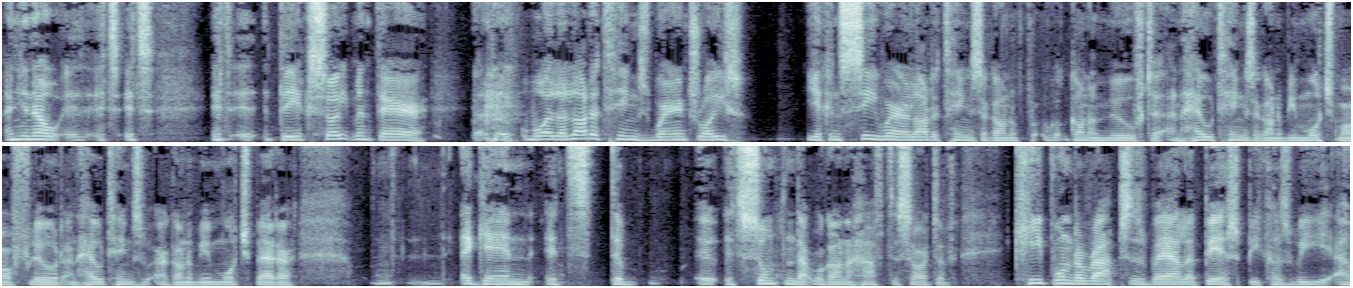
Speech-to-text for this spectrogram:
and you know, it, it's it's it, it, the excitement there. uh, While a lot of things weren't right. You can see where a lot of things are going to going to move to, and how things are going to be much more fluid, and how things are going to be much better again, it's the it's something that we're going to have to sort of keep under wraps as well a bit because we uh,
